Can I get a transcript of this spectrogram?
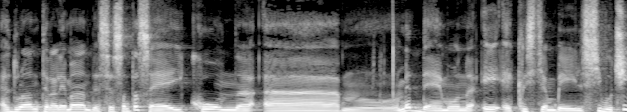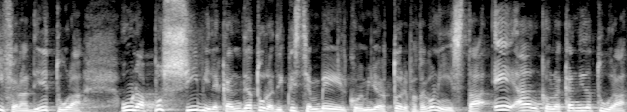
eh, durante la Le Mans del 66 con eh, Matt Damon e, e Christian Bale, si vocifera addirittura una possibile candidatura di Christian Bale Bale come miglior attore protagonista e anche una candidatura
